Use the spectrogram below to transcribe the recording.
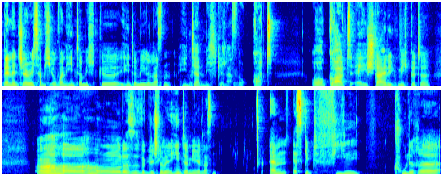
Ben Jerry's habe ich irgendwann hinter mich hinter mir gelassen. Hinter mich gelassen. Oh Gott. Oh Gott, ey, steinigt mich bitte. Oh, das ist wirklich schlimm. Hinter mir gelassen. Ähm, es gibt viel coolere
